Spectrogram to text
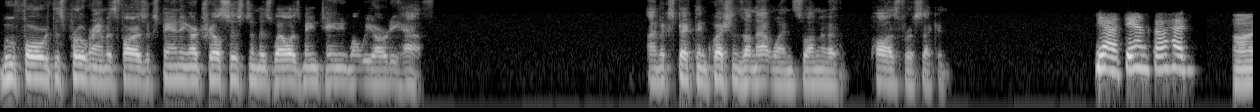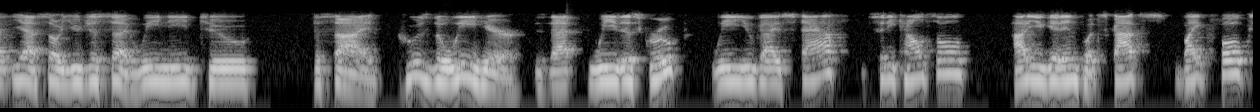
move forward with this program as far as expanding our trail system as well as maintaining what we already have. I'm expecting questions on that one, so I'm going to pause for a second. Yeah, Dan, go ahead. Uh, yeah, so you just said we need to decide who's the we here. Is that we, this group, we, you guys, staff, city council? How do you get input? Scott's bike folks,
